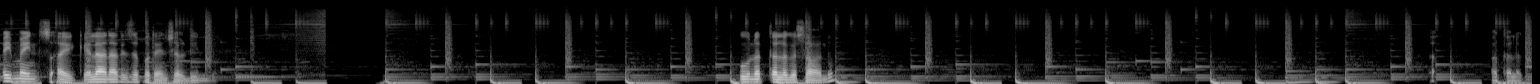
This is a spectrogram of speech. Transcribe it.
Ay, mines. Ay, kailangan natin sa potential din. yun. Kunat talaga sa ano. Talaga.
